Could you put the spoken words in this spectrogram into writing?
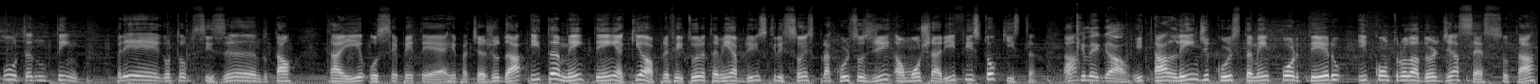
Puta, não tem emprego, tô precisando, tal. Tá aí o CPTR para te ajudar e também tem aqui, ó, a prefeitura também abriu inscrições para cursos de almoxarife e estoquista, tá? Que legal. E além de curso também porteiro e controlador de acesso, tá?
